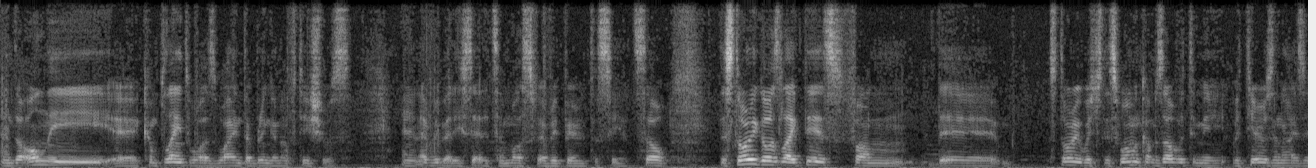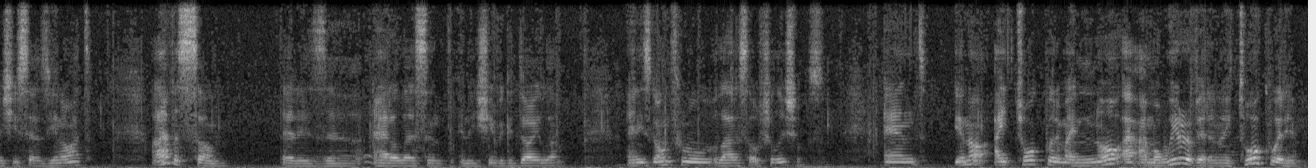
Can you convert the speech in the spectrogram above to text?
And the only uh, complaint was, why didn't I bring enough tissues? And everybody said it's a must for every parent to see it. So the story goes like this from the story which this woman comes over to me with tears in eyes and she says, You know what? I have a son that is uh, adolescent in Yeshiva Gedoyla and he's going through a lot of social issues. And, you know, I talk with him, I know, I, I'm aware of it, and I talk with him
